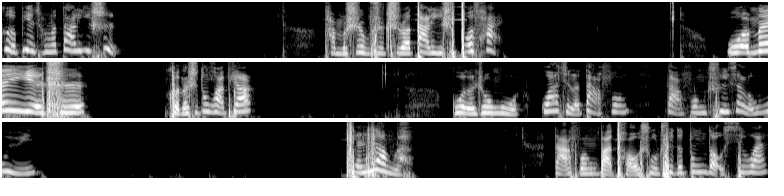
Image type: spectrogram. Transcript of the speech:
刻变成了大力士。他们是不是吃了大力士菠菜？我们也吃，可能是动画片儿。过了中午，刮起了大风，大风吹散了乌云。天亮了，大风把桃树吹得东倒西歪。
